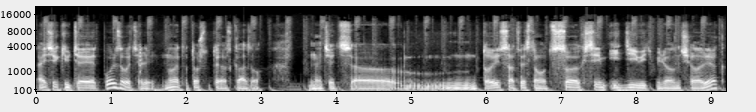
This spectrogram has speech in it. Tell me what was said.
ICQ теряет пользователей, ну, это то, что ты рассказывал. Значит, э, то есть, соответственно, вот 47,9 миллиона человек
